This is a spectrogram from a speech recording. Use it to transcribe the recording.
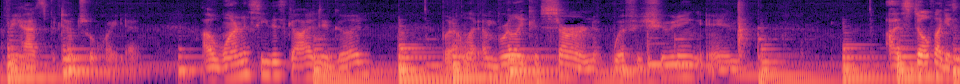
if he has the potential quite yet. I want to see this guy do good, but I'm like, I'm really concerned with his shooting, and I still think he's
